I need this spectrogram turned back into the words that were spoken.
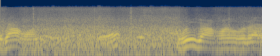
We got one. Yeah. We got one over there.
